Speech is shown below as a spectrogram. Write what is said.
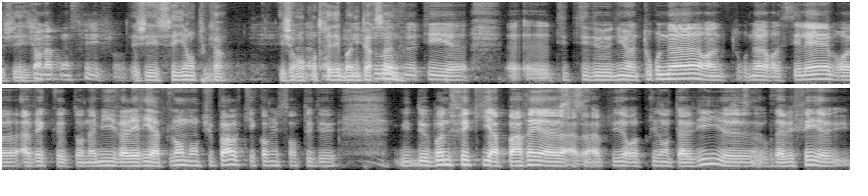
j'ai. Tu en as construit des choses. J'ai essayé en tout cas j'ai rencontré des bonnes personnes. Tu es, euh, euh, devenu un tourneur, un tourneur célèbre, euh, avec ton ami Valérie Atlan, dont tu parles, qui est comme une sorte de, de bonne fée qui apparaît à, plusieurs reprises dans ta vie. vous avez fait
